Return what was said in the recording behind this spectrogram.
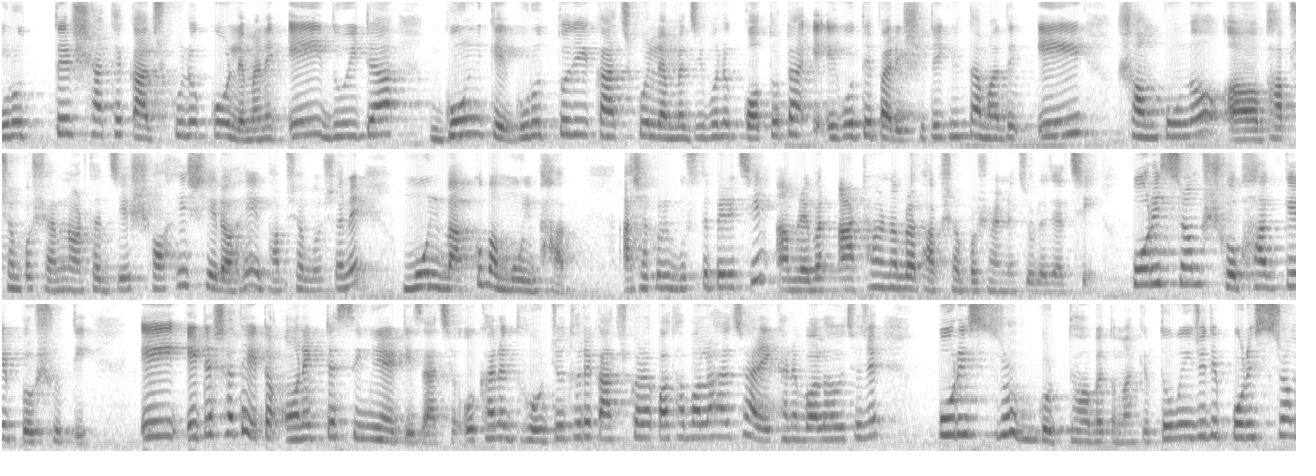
গুরুত্বের সাথে কাজগুলো করলে মানে এই দুইটা গুণকে গুরুত্ব দিয়ে কাজ করলে আমরা জীবনে কতটা এগোতে পারি, সেটাই কিন্তু আমাদের এই সম্পূর্ণ ভাব সম্প্রসারণ অর্থাৎ যে সহে সে রহে এই ভাব সম্প্রসারণের মূল বাক্য বা মূল ভাব। আশা করি বুঝতে পেরেছি। আমরা এবার আঠারো নম্বর ভাব সম্প্রসারণে চলে যাচ্ছি। পরিশ্রম, সৌভাগ্যের প্রসূতি। এই, এটার সাথে এটা অনেকটা সিমিলারিটিস আছে। ওখানে ধৈর্য ধরে কাজ করার কথা বলা হয়েছে, আর এখানে বলা হয়েছে যে পরিশ্রম করতে হবে তোমাকে। তুমি যদি পরিশ্রম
